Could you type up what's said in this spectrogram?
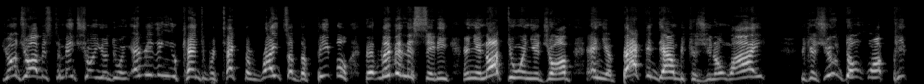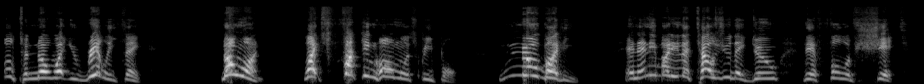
Your job is to make sure you're doing everything you can to protect the rights of the people that live in the city, and you're not doing your job, and you're backing down because you know why? Because you don't want people to know what you really think. No one likes fucking homeless people. Nobody. And anybody that tells you they do, they're full of shit.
